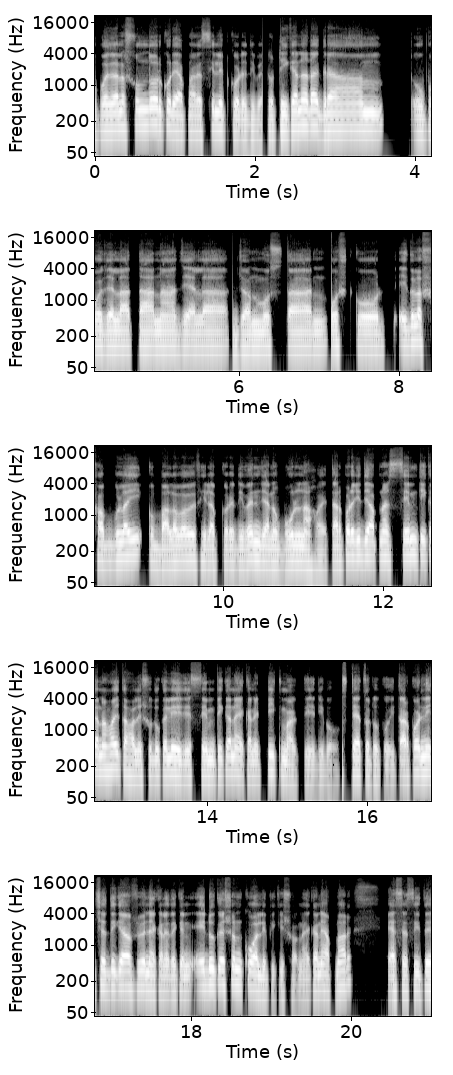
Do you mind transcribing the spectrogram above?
উপজেলা সুন্দর করে আপনারা সিলেক্ট করে দিবেন। তো ঠিকানাটা, গ্রাম উপজেলা তানা জেলা, জন্মস্থান পোস্ট কোড এগুলো সবগুলাই খুব ভালোভাবে ফিল করে দিবেন যেন ভুল না হয়। তারপরে যদি আপনার সেম ঠিকানা হয় তাহলে শুধু খালি এই যে সেম ঠিকানা এখানে টিক মার্ক দিয়ে দিব এতটুকুই। তারপর নিচের দিকে আসবেন, এখানে দেখেন এডুকেশন কোয়ালিফিকেশন এখানে আপনার এসএসসি তে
